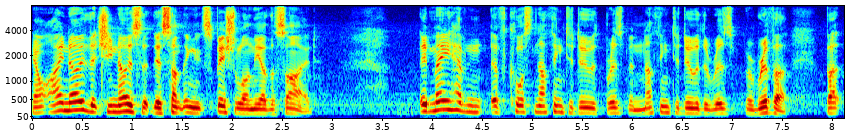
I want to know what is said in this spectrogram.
Now, I know that she knows that there's something special on the other side. It may have, of course, nothing to do with Brisbane, nothing to do with the river, but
